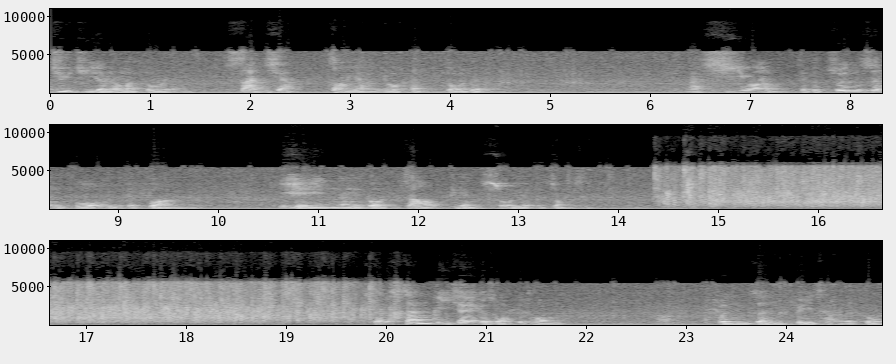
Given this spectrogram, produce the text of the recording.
聚集了那么多人，山下照样有很多的人。啊，希望这个尊圣佛母的光，也能够照遍所有的众生。这个山底下有什么不同？啊，纷争非常的多。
